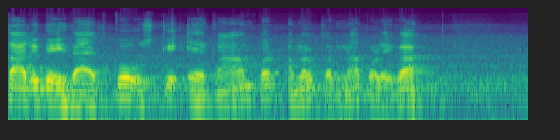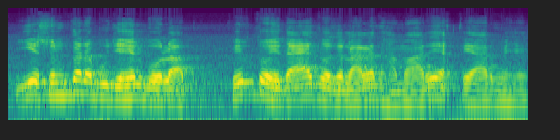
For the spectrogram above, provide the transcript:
तालब हिदायत को उसके अहकाम पर अमल करना पड़ेगा। ये सुनकर अबू जहल बोला, फिर तो हिदायत व जलालत हमारे अख्तियार में है,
